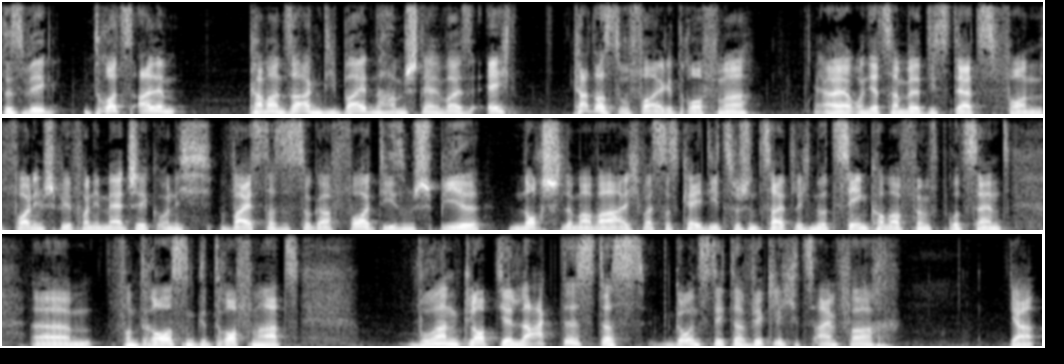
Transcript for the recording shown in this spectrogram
Deswegen, trotz allem kann man sagen, die beiden haben stellenweise echt katastrophal getroffen. Ne? Äh, und jetzt haben wir die Stats von vor dem Spiel von den Magic und ich weiß, dass es sogar vor diesem Spiel noch schlimmer war. Ich weiß, dass KD zwischenzeitlich nur 10,5 Prozent ähm, von draußen getroffen hat. Woran glaubt ihr, lag das, dass Golden State da wirklich jetzt einfach, ja,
